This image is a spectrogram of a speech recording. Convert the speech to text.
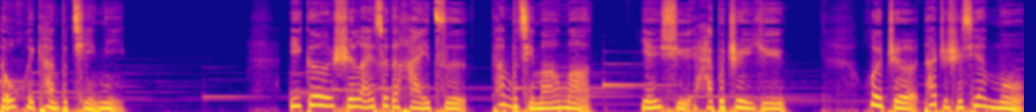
都会看不起你。一个十来岁的孩子看不起妈妈，也许还不至于，或者他只是羡慕。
